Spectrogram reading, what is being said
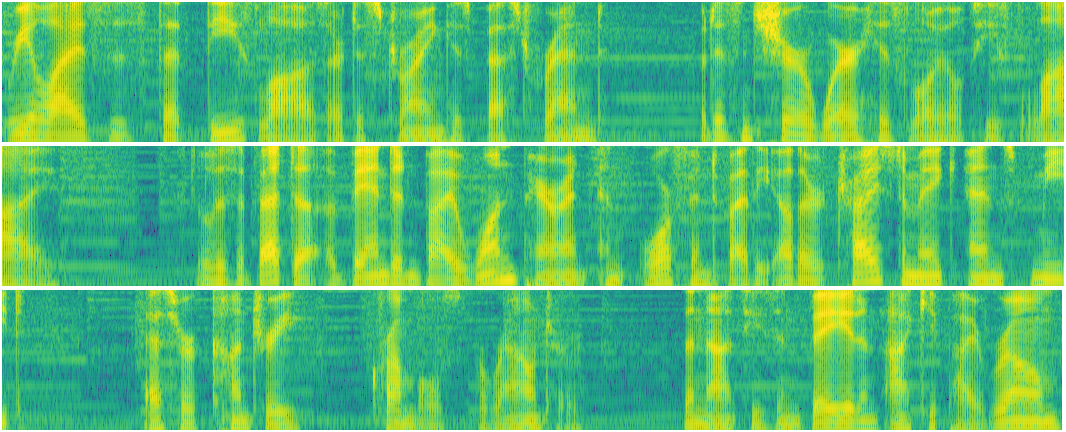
realizes that these laws are destroying his best friend, but isn't sure where his loyalties lie. Elisabetta, abandoned by one parent and orphaned by the other, tries to make ends meet as her country crumbles around her. The Nazis invade and occupy Rome,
